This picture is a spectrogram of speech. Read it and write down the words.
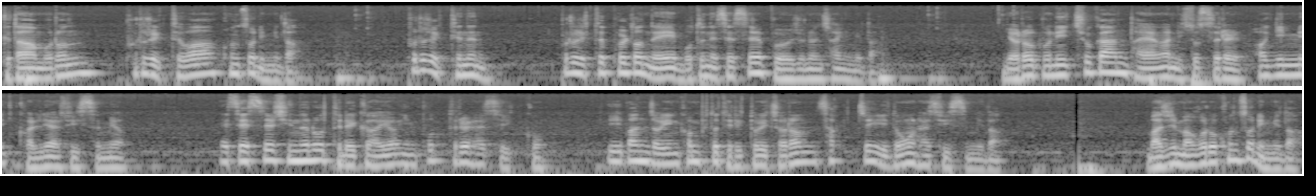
그 다음으론 프로젝트와 콘솔입니다. 프로젝트는 프로젝트 폴더 내의 모든 asset을 보여주는 창입니다. 여러분이 추가한 다양한 resource를 확인 및 관리할 수 있으며 asset을 씬으로 드래그하여 import를 할 수 있고 일반적인 컴퓨터 디렉토리처럼 삭제 이동을 할 수 있습니다. 마지막으로 콘솔입니다.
